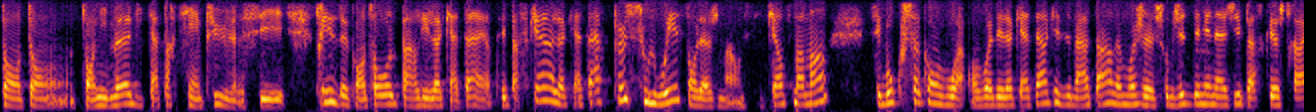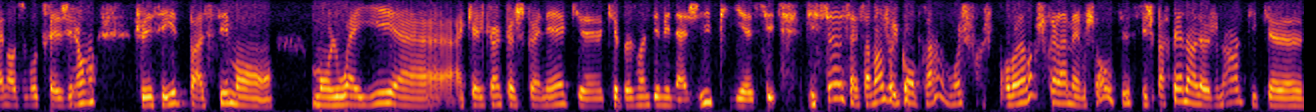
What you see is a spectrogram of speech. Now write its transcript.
ton, ton, ton immeuble, il t'appartient plus. C'est prise de contrôle par les locataires. Parce qu'un locataire peut sous-louer son logement aussi. Puis en ce moment, c'est beaucoup ça qu'on voit. On voit des locataires qui disent ben attends, là, moi je, suis obligé de déménager parce que je travaille dans une autre région. Je vais essayer de passer mon mon loyer à, quelqu'un que je connais qui, a besoin de déménager. Puis, euh, puis ça, sincèrement, je le comprends. Moi, je, je, probablement que je ferais la même chose. Si je partais dans le logement puis que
